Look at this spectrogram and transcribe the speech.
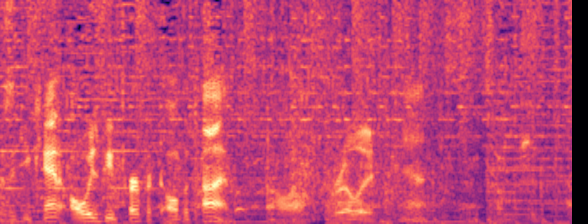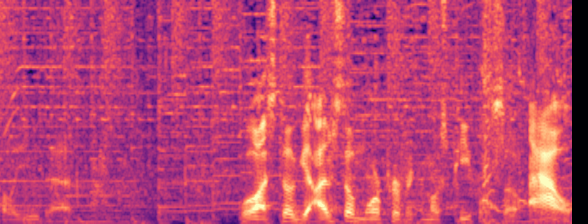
is that you can't always be perfect all the time. Oh, really? Yeah. Someone should tell you that. Well, I still get, I'm still more perfect than most people, so ow.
